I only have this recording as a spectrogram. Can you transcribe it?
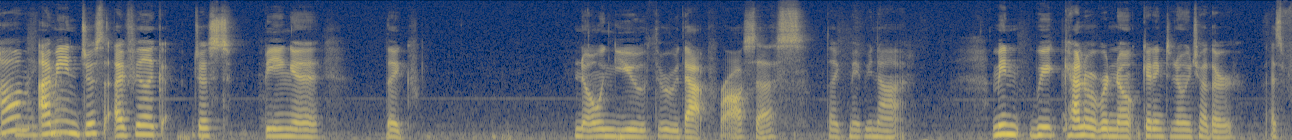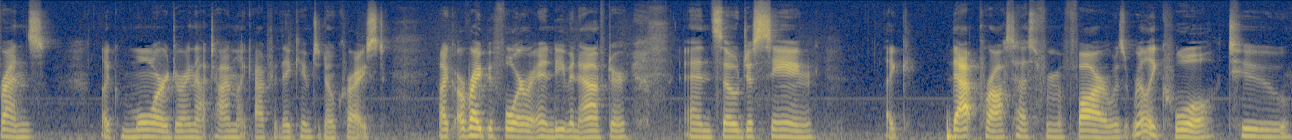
um, like I mean, just I feel like just being a like knowing you through that process, like maybe not. I mean, we kind of were know, getting to know each other as friends, like more during that time, like after they came to know Christ, like or right before and even after, and so just seeing, like that process from afar was really cool to,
